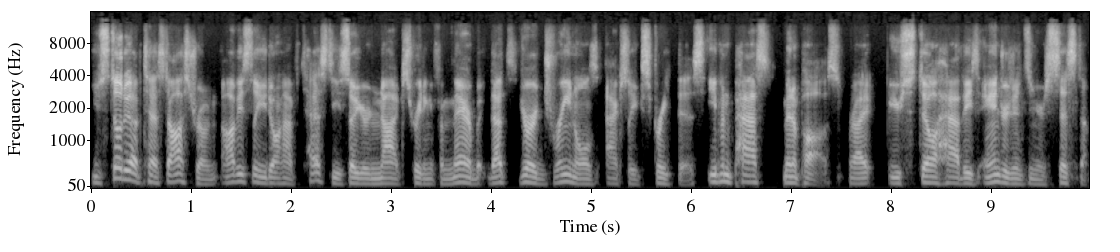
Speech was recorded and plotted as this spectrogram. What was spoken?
you still do have testosterone. Obviously, you don't have testes, so you're not excreting it from there, but that's your adrenals actually excrete this. Even past menopause, right? You still have these androgens in your system.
